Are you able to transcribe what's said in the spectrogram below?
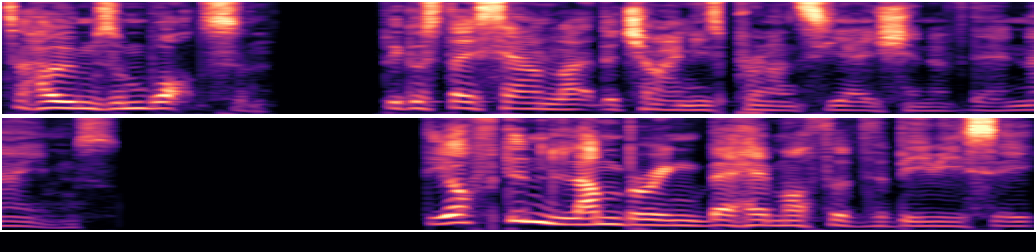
to Holmes and Watson, because they sound like the Chinese pronunciation of their names. The often lumbering behemoth of the BBC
